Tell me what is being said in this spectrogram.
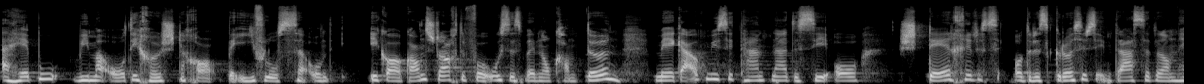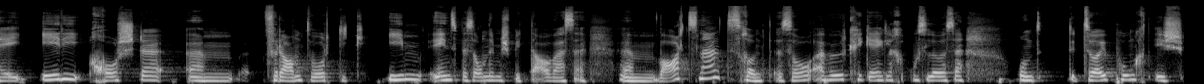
einen Hebel, wie man auch die Kosten kann beeinflussen kann. Und ich gehe ganz stark davon aus, dass wenn noch Kantone mehr Geld müssen in die Hand nehmen dass sie auch stärkeres oder ein grösseres Interesse daran haben, ihre Kostenverantwortung ähm, im, insbesondere im Spitalwesen ähm, wahrzunehmen. Das könnte so eine Wirkung eigentlich auslösen. Und der zweite Punkt ist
